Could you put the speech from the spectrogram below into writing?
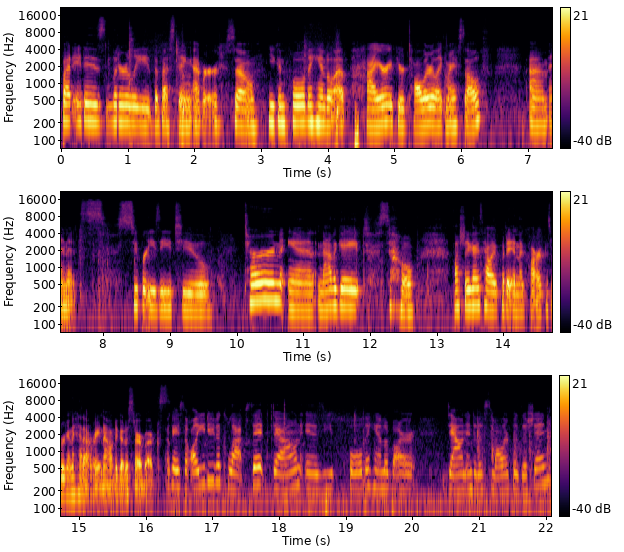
but it is literally the best thing ever. So you can pull the handle up higher if you're taller like myself, um, and it's super easy to turn and navigate. So I'll show you guys how I put it in the car because we're gonna head out right now to go to Starbucks. Okay, so all you do to collapse it down is you pull the handlebar down into the smaller position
